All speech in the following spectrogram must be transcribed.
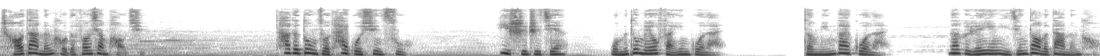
朝大门口的方向跑去。他的动作太过迅速，一时之间我们都没有反应过来。等明白过来。那个人影已经到了大门口，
